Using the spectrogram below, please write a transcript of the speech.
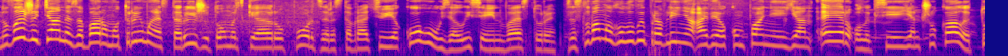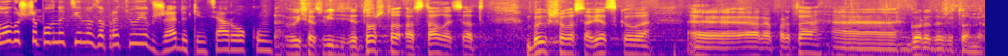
Нове життя незабаром отримає старий Житомирський аеропорт, за реставрацію якого узялися інвестори. За словами голови правління авіакомпанії Ян Ейр Олексія Янчука, литовище повноцінно запрацює вже до кінця року. Вы сейчас видите то, что осталось от бывшего советского э, аэропорта э, города Житомир.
